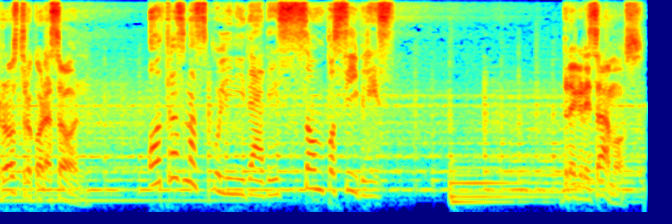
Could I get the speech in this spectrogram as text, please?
Rostro Corazón. Otras masculinidades son posibles. Regresamos.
